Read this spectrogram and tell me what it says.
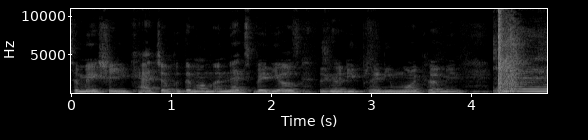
to make sure you catch up with them on the next videos. There's going to be plenty more coming. Yay!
